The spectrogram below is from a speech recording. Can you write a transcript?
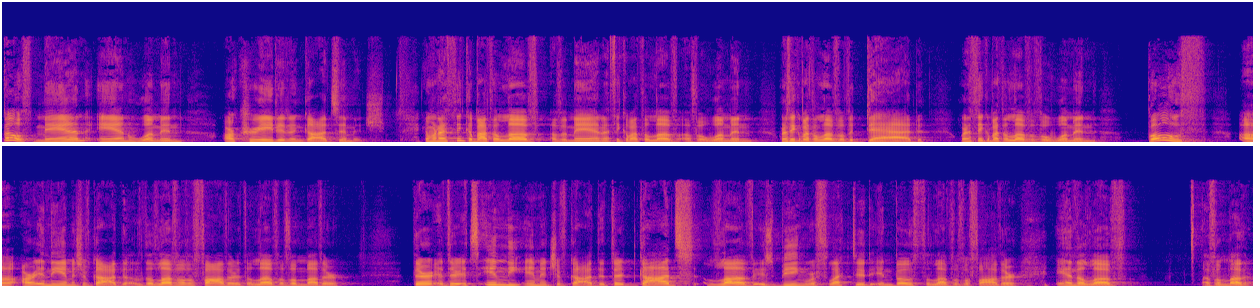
Both man and woman are created in God's image. And when I think about the love of a man, I think about the love of a woman, when I think about the love of a dad, when I think about the love of a woman, both uh, are in the image of God. The, the, love of a father, the love of a mother. They're, they're, it's in the image of God that God's love is being reflected in both the love of a father and the love of a mother.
